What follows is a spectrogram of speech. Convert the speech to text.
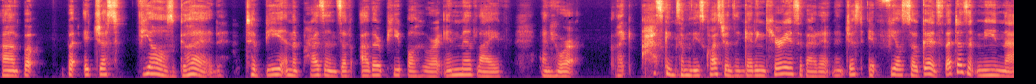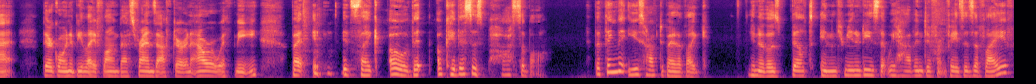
um, but but it just feels good to be in the presence of other people who are in midlife and who are like asking some of these questions and getting curious about it and it just it feels so good so that doesn't mean that they're going to be lifelong best friends after an hour with me but it, it's like oh that okay this is possible the thing that you talked about of like you know those built-in communities that we have in different phases of life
